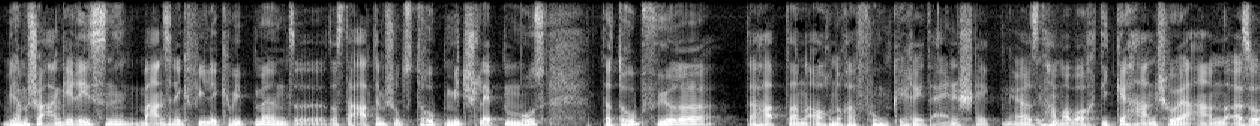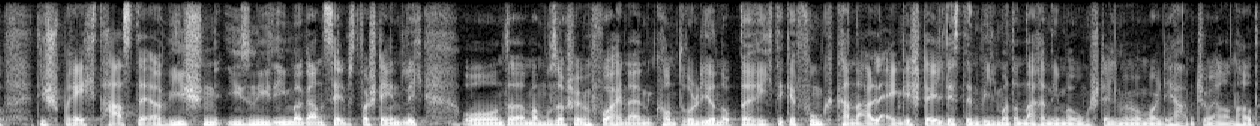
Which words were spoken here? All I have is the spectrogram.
wir haben schon angerissen, wahnsinnig viel Equipment, äh, das der Atemschutztrupp mitschleppen muss. Der Truppführer der hat dann auch noch ein Funkgerät einstecken. Ja, also mhm. haben aber auch dicke Handschuhe an, also die Sprechtaste erwischen ist nicht immer ganz selbstverständlich und äh, man muss auch schon im Vorhinein kontrollieren, ob der richtige Funkkanal eingestellt ist, den will man dann nachher nicht mehr umstellen, wenn man mal die Handschuhe anhat.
